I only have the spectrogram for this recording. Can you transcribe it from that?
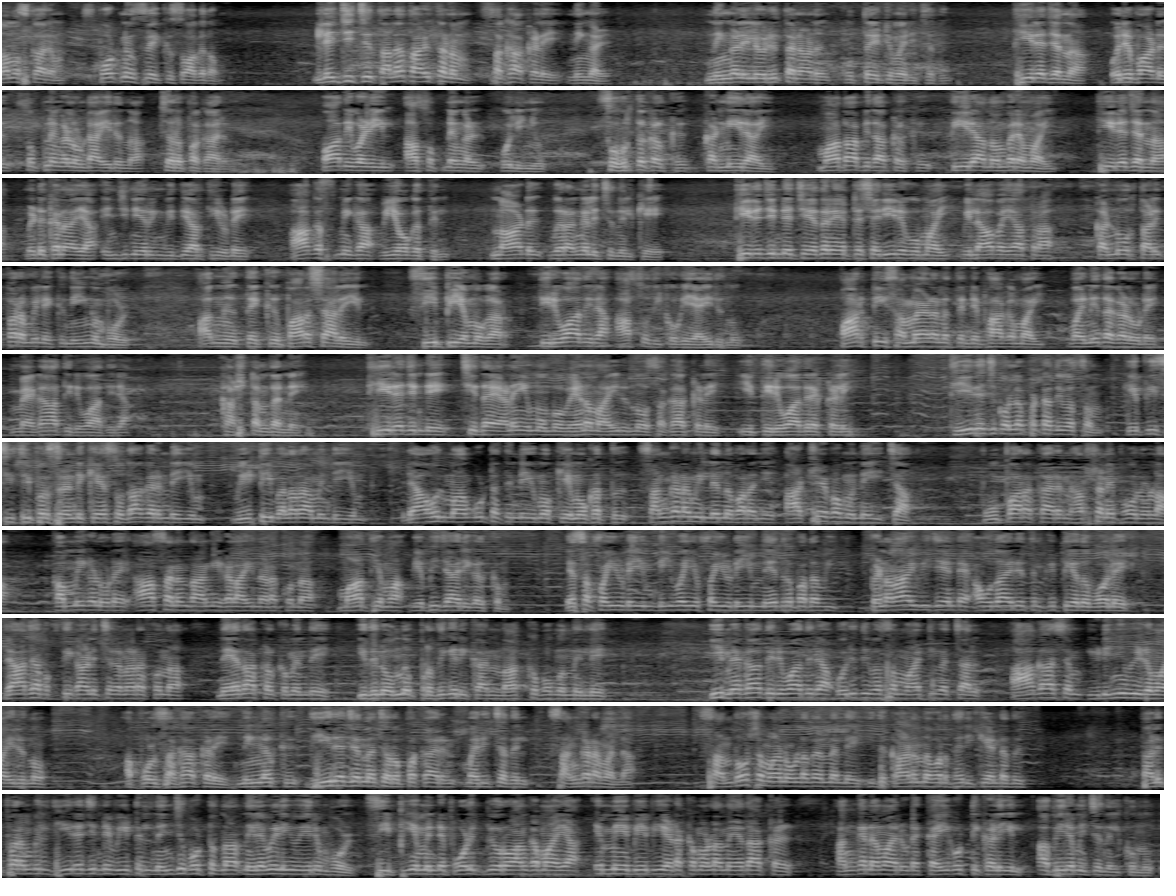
നമസ്കാരം. സ്പോർട് ന്യൂസിലേക്ക് സ്വാഗതം. ലജ്ജിച്ച് തല താഴ്ത്തണം സഖാക്കളെ നിങ്ങൾ. നിങ്ങളിൽ ഒരുത്തനാണ് കുത്തേറ്റ് മരിച്ചത്. ധീരജ് എന്ന ഒരുപാട് സ്വപ്നങ്ങൾ ഉണ്ടായിരുന്ന ചെറുപ്പക്കാരൻ. പാതി വഴിയിൽ ആ സ്വപ്നങ്ങൾ പൊലിഞ്ഞു. സുഹൃത്തുക്കൾക്ക് കണ്ണീരായി. മാതാപിതാക്കൾക്ക് തീരാ നൊമ്പരമായി. ധീരജ് എന്ന മിടുക്കനായ എഞ്ചിനീയറിംഗ് വിദ്യാർത്ഥിയുടെ ആകസ്മിക വിയോഗത്തിൽ നാട് വിറങ്ങലിച്ചു നിൽക്കെ. ധീരജിന്റെ ചേതനയേറ്റ ശരീരവുമായി വിലാപയാത്ര കണ്ണൂർ തളിപ്പറമ്പിലേക്ക് നീങ്ങുമ്പോൾ അങ്ങ് തെക്ക് പാറശാലയിൽ സി പി എമ്മുകാർ തിരുവാതിര ആസ്വദിക്കുകയായിരുന്നു. പാർട്ടി സമ്മേളനത്തിന്റെ ഭാഗമായി വനിതകളുടെ മെഗാ തിരുവാതിര. കഷ്ടം തന്നെ. ധീരജിന്റെ ചിതയണയും മുമ്പ് വേണമായിരുന്നോ സഖാക്കളെ ഈ തിരുവാതിരക്കളി? ധീരജ് കൊല്ലപ്പെട്ട ദിവസം K P C C president K സുധാകരന്റെയും V T ബലറാമിന്റെയും രാഹുൽ മാങ്കൂട്ടത്തിന്റെയും ഒക്കെ മുഖത്ത് സങ്കടമില്ലെന്ന് പറഞ്ഞ് ആക്ഷേപമുന്നയിച്ച പൂപ്പാറക്കാരൻ ഹർഷനെ പോലുള്ള കമ്മികളുടെ ആസനം താങ്ങികളായി നടക്കുന്ന മാധ്യമ വ്യഭിചാരികൾക്കും എസ് എഫ് ഐയുടെയും ഡിവൈഎഫ്ഐയുടെയും നേതൃപദവി പിണറായി വിജയന്റെ ഔദാര്യത്തിൽ കിട്ടിയതുപോലെ രാജഭക്തി കാണിച്ച് നടക്കുന്ന നേതാക്കൾക്കും എന്തേ ഇതിലൊന്ന് പ്രതികരിക്കാൻ നാക്ക് പൊങ്ങുന്നില്ലേ ഈ മെഗാ തിരുവാതിര ഒരു ദിവസം മാറ്റിവെച്ചാൽ ആകാശം ഇടിഞ്ഞു വീഴുമായിരുന്നു. അപ്പോൾ സഖാക്കളെ നിങ്ങൾക്ക് ധീരജ് എന്ന ചെറുപ്പക്കാരൻ മരിച്ചതിൽ സങ്കടമല്ല. സന്തോഷമാണുള്ളതെന്നല്ലേ ഇത് കാണുന്നവർ ധരിക്കേണ്ടത്? തളിപ്പറമ്പിൽ ധീരജിന്റെ വീട്ടിൽ നെഞ്ചുപൊട്ടുന്ന നിലവിളി ഉയരുമ്പോൾ സി പി എമ്മിന്റെ പോളിറ്റ് ബ്യൂറോ അംഗമായ എം എ ബേബി അടക്കമുള്ള നേതാക്കൾ അങ്കനമാരുടെ കൈകൊട്ടിക്കളിയിൽ അഭിരമിച്ചു നിൽക്കുന്നു.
